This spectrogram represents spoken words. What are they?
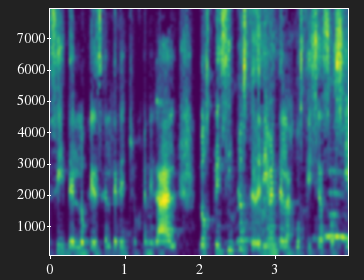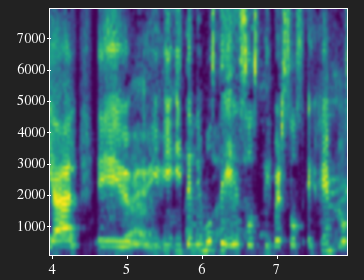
sí, de lo que es el derecho general, los principios que deriven de la justicia social, eh, y, tenemos de esos diversos ejemplos,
